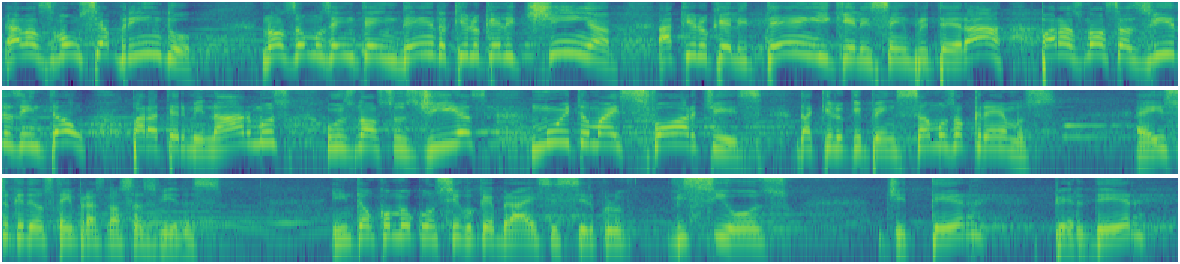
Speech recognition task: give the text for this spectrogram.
elas vão se abrindo. Nós vamos entendendo aquilo que ele tinha, aquilo que ele tem e que ele sempre terá para as nossas vidas, então, para terminarmos os nossos dias muito mais fortes daquilo que pensamos ou cremos. É isso que Deus tem para as nossas vidas. Então, como eu consigo quebrar esse círculo vicioso de ter, perder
